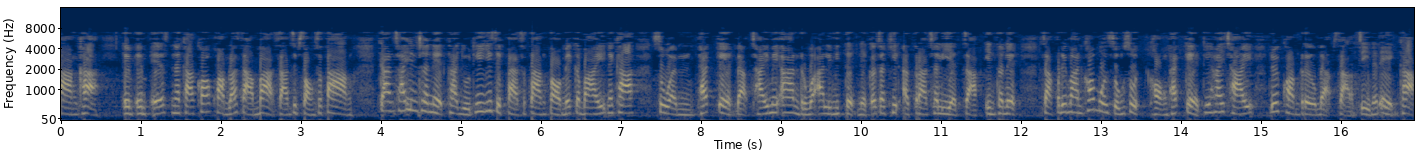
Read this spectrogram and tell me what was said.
ตางค์ค่ะ MMS นะคะข้อความละ 3 บาท 32 สตางค์ การใช้อินเทอร์เน็ตค่ะอยู่ที่ 28 สตางค์ต่อเมกะไบต์นะคะ ส่วนแพ็กเกจแบบใช้ไม่อั้นหรือว่า Unlimited เนี่ยก็จะคิดอัตราเฉลี่ยจากอินเทอร์เน็ต จากปริมาณข้อมูลสูงสุดของแพ็กเกจที่ให้ใช้ด้วยความเร็วแบบ 3G นั่นเองค่ะ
